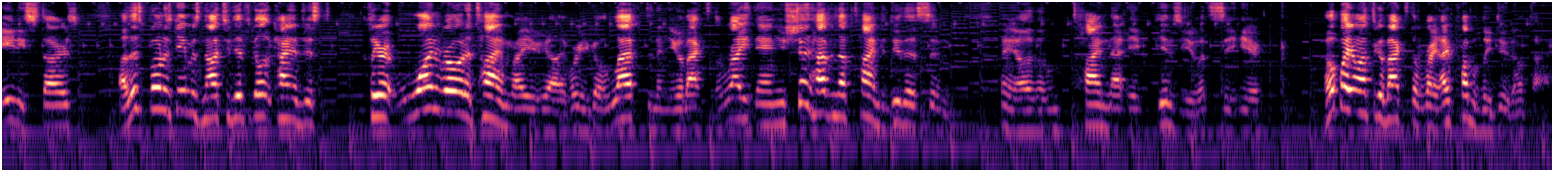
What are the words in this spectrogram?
80 stars. Uh, this bonus game is not too difficult. Kind of just clear it one row at a time, where you, uh, where you go left and then you go back to the right, and you should have enough time to do this in, you know, the time that it gives you. Let's see here. I hope I don't have to go back to the right. I probably do, don't I?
